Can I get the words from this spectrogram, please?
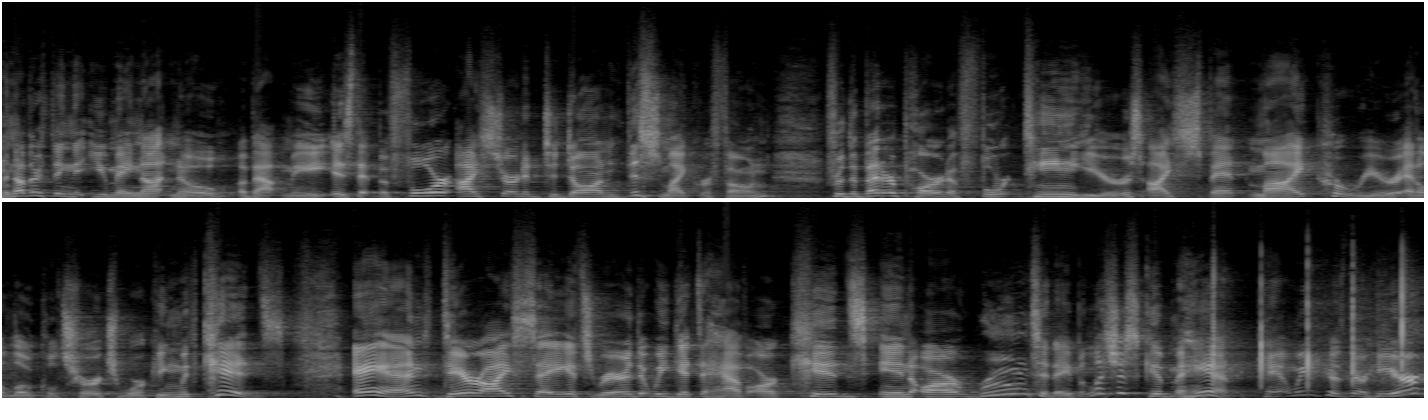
Another thing that you may not know about me is that before I started to don this microphone, for the better part of 14 years, I spent my career at a local church working with kids. And dare I say, it's rare that we get to have our kids in our room today, but let's just give them a hand, can't we? Because they're here.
